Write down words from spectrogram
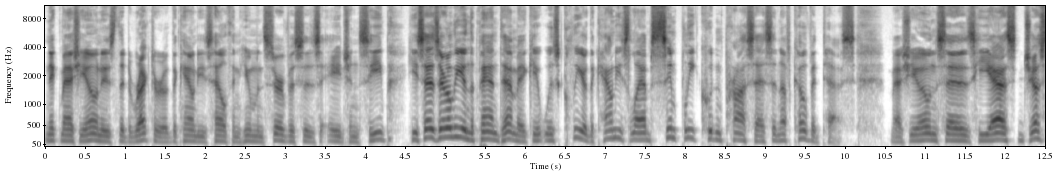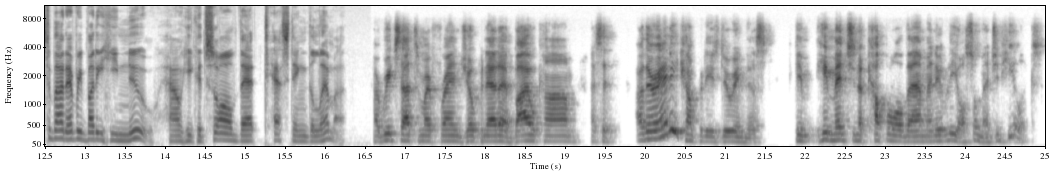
Nick Macchione is the director of the county's Health and Human Services Agency. He says early in the pandemic, it was clear the county's labs simply couldn't process enough COVID tests. Macchione says he asked just about everybody he knew how he could solve that testing dilemma. I reached out to my friend Joe Panetta at Biocom. I said, Are there any companies doing this? He, he mentioned a couple of them, and he also mentioned Helix.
